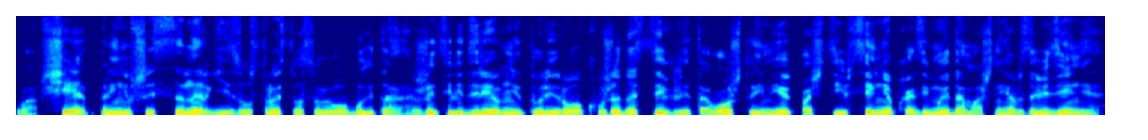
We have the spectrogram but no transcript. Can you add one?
Вообще, принявшись с энергией за устройство своего быта, жители деревни Турирок уже достигли того, что имеют почти все необходимые домашние обзаведения.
